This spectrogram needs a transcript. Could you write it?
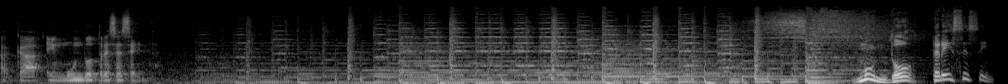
acá en Mundo 360. Mundo 360.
